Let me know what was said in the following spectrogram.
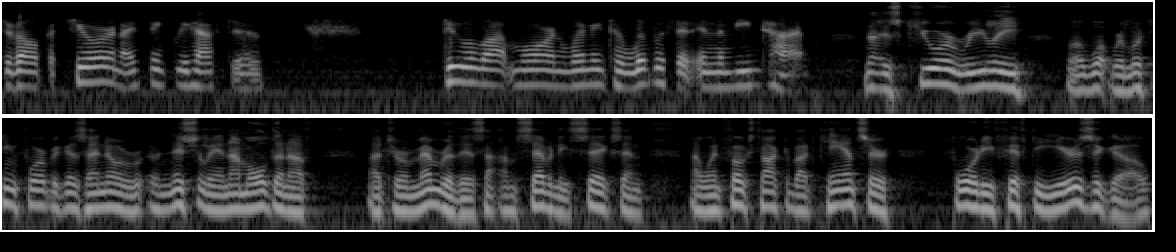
develop a cure, and I think we have to do a lot more in learning to live with it in the meantime. Now, is cure really well, what we're looking for? Because I know initially, and I'm old enough uh, to remember this, I'm 76, and uh, when folks talked about cancer 40, 50 years ago,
